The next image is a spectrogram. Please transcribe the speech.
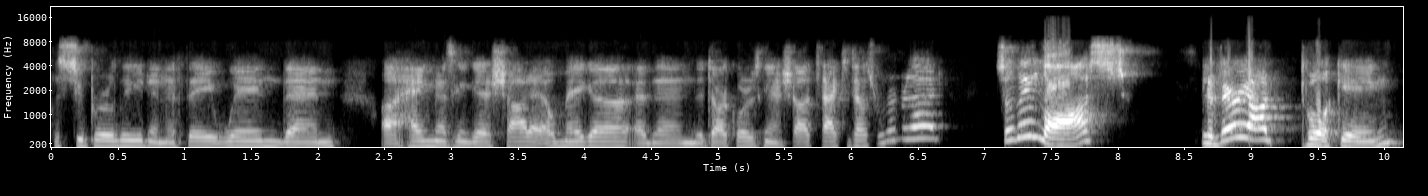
the Super Elite. And if they win, then uh, Hangman's going to get a shot at Omega, and then the Dark Order's going to shot at tag team titles. Remember that? So they lost in a very odd booking,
